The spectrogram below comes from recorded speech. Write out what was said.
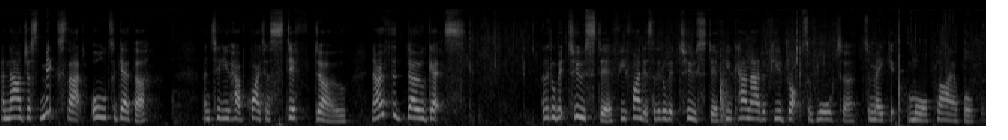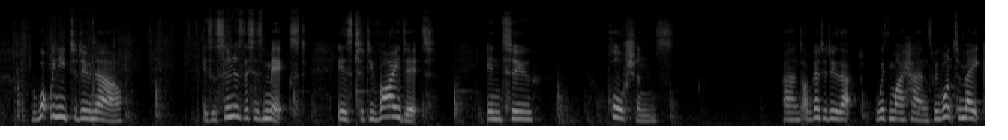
And now just mix that all together until you have quite a stiff dough. Now if the dough gets a little bit too stiff, you find it's a little bit too stiff, you can add a few drops of water to make it more pliable. But what we need to do now is as soon as this is mixed, is to divide it into portions. And I'm going to do that with my hands. We want to make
